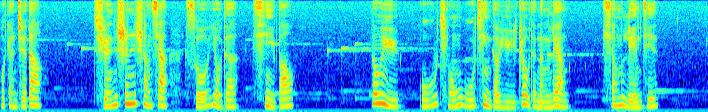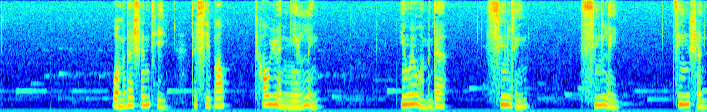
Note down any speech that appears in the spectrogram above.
我感觉到全身上下所有的细胞都与无穷无尽的宇宙的能量相连接。我们的身体的细胞超越年龄，因为我们的心灵、心理、精神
